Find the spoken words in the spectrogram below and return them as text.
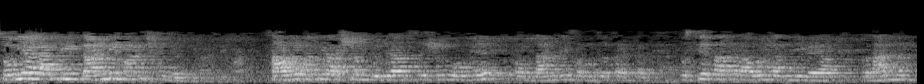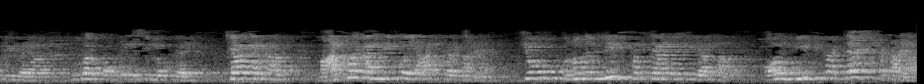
सोनिया गांधी दांडी मार्च में गई साबरमती आश्रम गुजरात से शुरू हो गए और दांडी समुद्र तक उसके साथ राहुल गांधी गया, प्रधानमंत्री गया, पूरा कांग्रेसी लोग गए। क्या करना? महात्मा गांधी को याद करना है। क्यों? उन्होंने मीट सत्याग्रह किया था और मीट का टैक्स हटाया।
